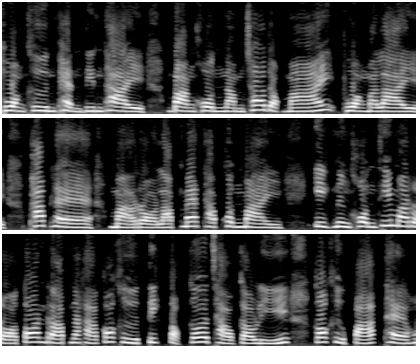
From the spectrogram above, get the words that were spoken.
ทวงคืนแผ่นดินไทย บางคนนำช่อดอกไม้ พวงมาลัย ผ้าแพรมารอรับแม่ทัพคนใหม่ อีกหนึ่งคนที่มารอต้อนรับนะคะ ก็คือติ๊กต็อกเกอร์ชาวเกาหลี ก็คือปาร์คแทโฮ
